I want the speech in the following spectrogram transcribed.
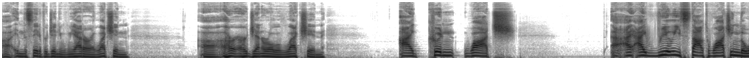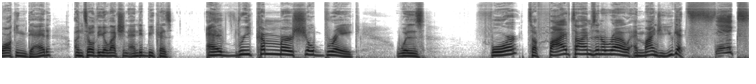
uh, in the state of Virginia when we had our election, uh, our, our general election, I couldn't watch. I I really stopped watching The Walking Dead until the election ended because every commercial break was four to five times in a row. And mind you, you get six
